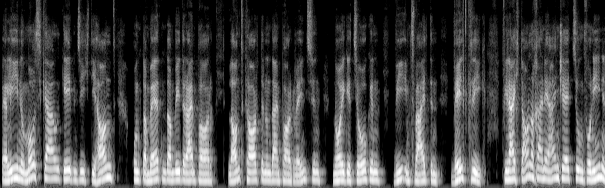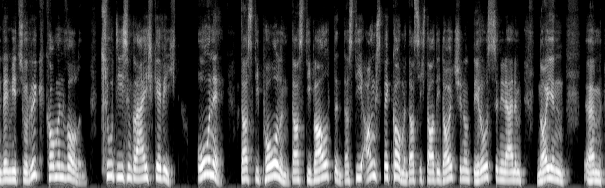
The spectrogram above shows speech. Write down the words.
Berlin und Moskau geben sich die Hand und dann werden dann wieder ein paar Landkarten und ein paar Grenzen neu gezogen, wie im Zweiten Weltkrieg. Vielleicht da noch eine Einschätzung von Ihnen, wenn wir zurückkommen wollen zu diesem Gleichgewicht, ohne dass die Polen, dass die Balten, dass die Angst bekommen, dass sich da die Deutschen und die Russen in einem neuen ähm,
